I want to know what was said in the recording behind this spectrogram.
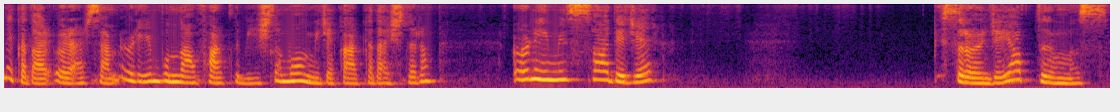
ne kadar örersem öreyim bundan farklı bir işlem olmayacak arkadaşlarım. Örneğimiz sadece bir sıra önce yaptığımız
